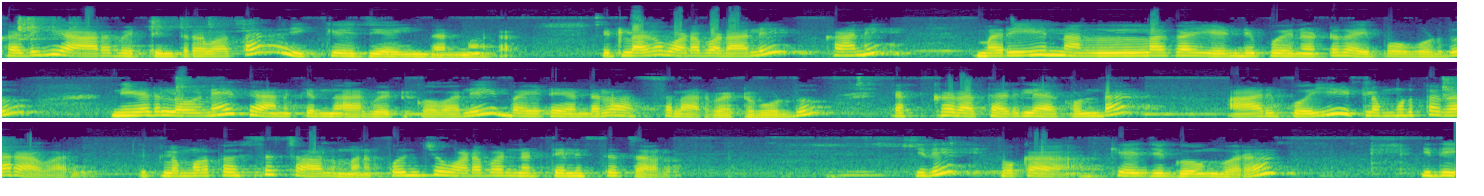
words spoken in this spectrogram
కడిగి ఆరబెట్టిన తర్వాత ఈ కేజీ అయిందనమాట ఇట్లాగా వడబడాలి. కానీ మరీ నల్లగా ఎండిపోయినట్టుగా అయిపోకూడదు. నీడలోనే ఫ్యాన్ కింద ఆరబెట్టుకోవాలి. బయట ఎండలో అస్సలు ఆరబెట్టకూడదు. ఎక్కడ తడి లేకుండా ఆరిపోయి ఇట్లా ముడతగా రావాలి. ఇట్లా ముడత వస్తే చాలు మనకు. కొంచెం వడబడినట్టు తెలిస్తే చాలు. ఇది ఒక కేజీ గోంగూర. ఇది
